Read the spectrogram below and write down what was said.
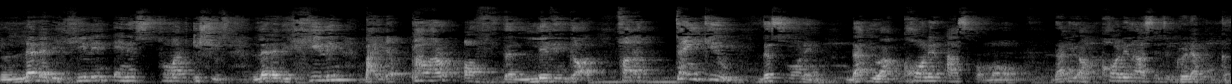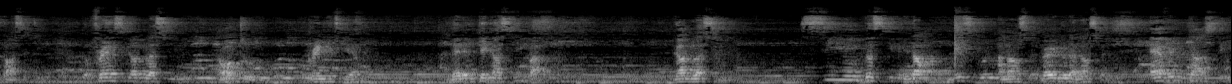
Let there be healing any stomach issues. Let there be healing by the power of the living God. Father, thank you this morning that you are calling us for more, that you are calling us into greater capacity. Your friends, God bless you. I want to bring it here. Let him take us deeper. God bless you. See you this evening. Now, this good announcement, very good announcement. Every Thursday,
